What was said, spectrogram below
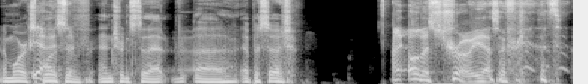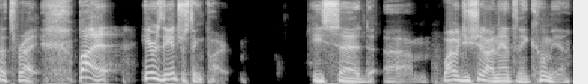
a more Yeah, explosive entrance to that uh, episode. I, oh, that's true. Yes, I forget. That's, that's right. But here's the interesting part. He said, um, "Why would you shit on Anthony Cumia?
